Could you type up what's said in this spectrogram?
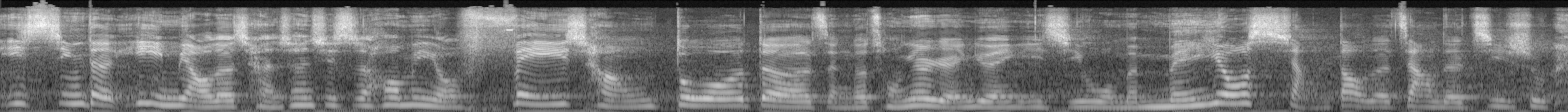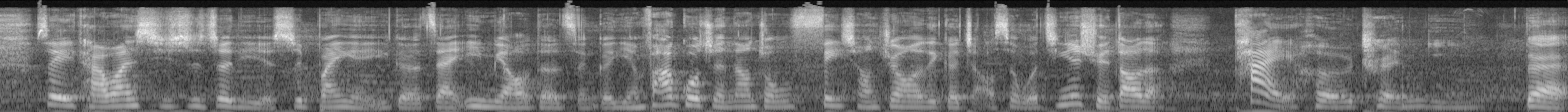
一新的疫苗的产生，其实后面有非常多的整个从业人员以及我们没有想到的这样的技术。所以台湾其实这里也是扮演一个在疫苗的整个研发过程当中非常重要的一个角色。我今天学到的钛合成仪，对，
